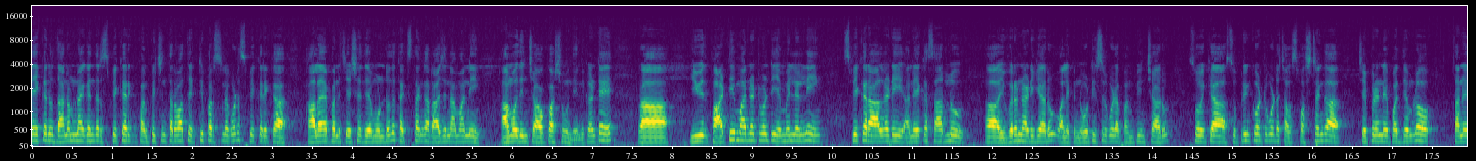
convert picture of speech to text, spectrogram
లేఖను దానం నాగేందర్ స్పీకర్కి పంపించిన తర్వాత ఎట్టి పరిస్థితుల్లో కూడా స్పీకర్ ఇక కాలయాపన చేసేది ఏముండదు ఖచ్చితంగా రాజీనామాని ఆమోదించే అవకాశం ఉంది. ఎందుకంటే ఈ పార్టీ మారినటువంటి ఎమ్మెల్యేలని స్పీకర్ ఆల్రెడీ అనేక సార్లు వివరణ అడిగారు. వాళ్ళకి నోటీసులు కూడా పంపించారు. సో ఇక సుప్రీంకోర్టు కూడా చాలా స్పష్టంగా చెప్పిన నేపథ్యంలో తను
